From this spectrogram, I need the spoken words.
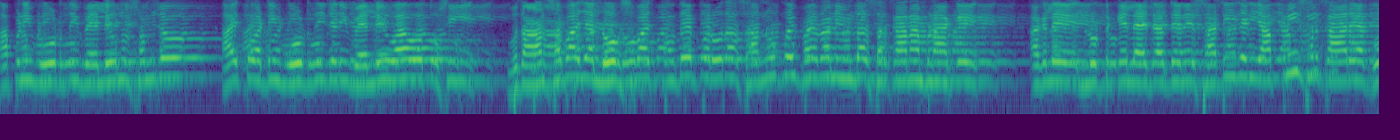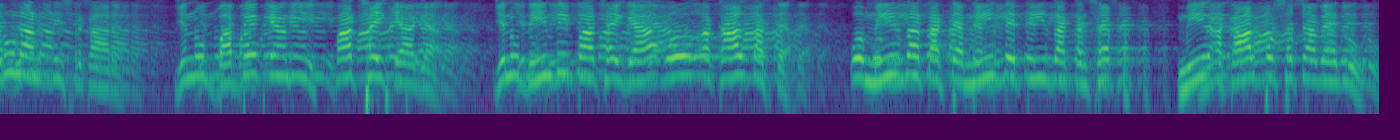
ਆਪਣੀ ਵੋਟ ਦੀ ਵੈਲਿਊ ਨੂੰ ਸਮਝੋ ਅੱਜ ਤੁਹਾਡੀ ਵੋਟ ਦੀ ਜਿਹੜੀ ਵੈਲਿਊ ਆ, ਉਹ ਤੁਸੀਂ ਵਿਧਾਨ ਸਭਾ ਜਾਂ ਲੋਕ ਸਭਾ 'ਚ ਪਾਉਂਦੇ, ਪਰ ਉਹਦਾ ਸਾਨੂੰ ਕੋਈ ਫਾਇਦਾ ਨਹੀਂ ਹੁੰਦਾ ਸਰਕਾਰਾਂ ਬਣਾ ਕੇ ਅਗਲੇ ਲੁੱਟ ਕੇ ਲੈ ਜਾਂਦੇ ਨੇ। ਸਾਡੀ ਜਿਹੜੀ ਆਪਣੀ ਸਰਕਾਰ ਆ, ਗੁਰੂ ਨਾਨਕ ਦੀ ਸਰਕਾਰ ਆ, ਜਿਹਨੂੰ ਬਾਬੇ ਕਿਆਂ ਦੀ ਪਾਤਸ਼ਾਹੀ ਕਿਹਾ ਗਿਆ, ਜਿਹਨੂੰ ਦੀਨ ਦੀ ਪਾਤਸ਼ਾਹੀ ਗਿਆ, ਉਹ ਅਕਾਲ ਤਖਤ ਆ। ਉਹ ਮੀਰ ਦਾ ਤਖਤ ਹੈ ਮੀਰ ਤੇ ਪੀਰ ਦਾ ਕਨਸੈਪਟ ਮੀਰ ਅਕਾਲ ਪੁਰਖ ਸੱਚਾ ਵਹਿਗੁਰੂ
